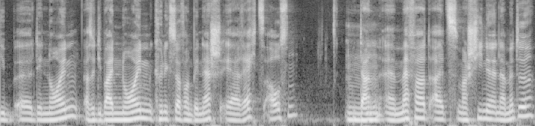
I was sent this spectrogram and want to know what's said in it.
die, äh, den neuen, also die beiden neuen, Königsdörfer und Benesch, eher rechts außen. Dann äh, Meffert als Maschine in der Mitte.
